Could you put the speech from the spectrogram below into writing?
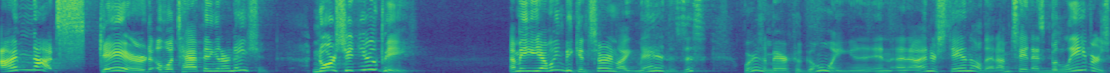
I'm not scared of what's happening in our nation, nor should you be. I mean, yeah, we can be concerned, like, man, is this, where's America going? And, and, and I understand all that. I'm saying, as believers,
